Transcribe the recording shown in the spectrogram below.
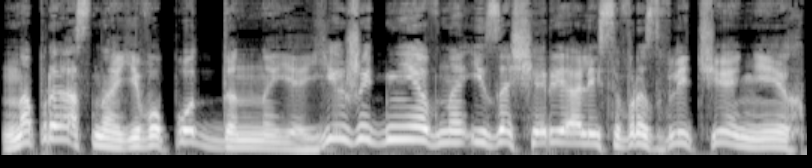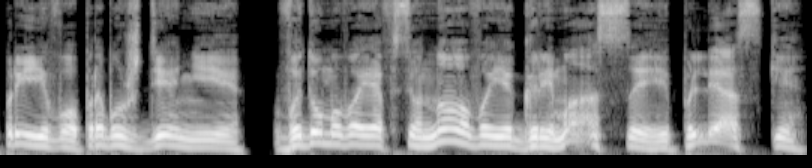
Напрасно его подданные ежедневно изощрялись в развлечениях при его пробуждении, выдумывая все новые гримасы и пляски.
